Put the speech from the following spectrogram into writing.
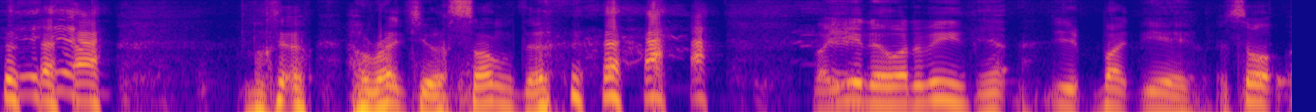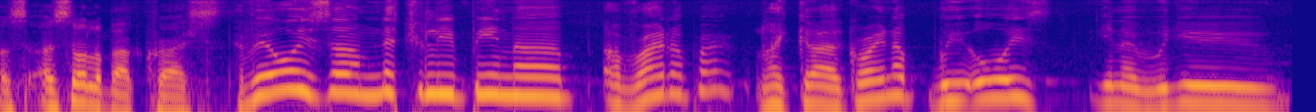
I'll write you a song though. but you know what I mean? yeah. Yeah, but yeah, it's all it's, it's all about Christ. Have you always um naturally been a a writer, bro? Like uh, growing up, we always, you know, were you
